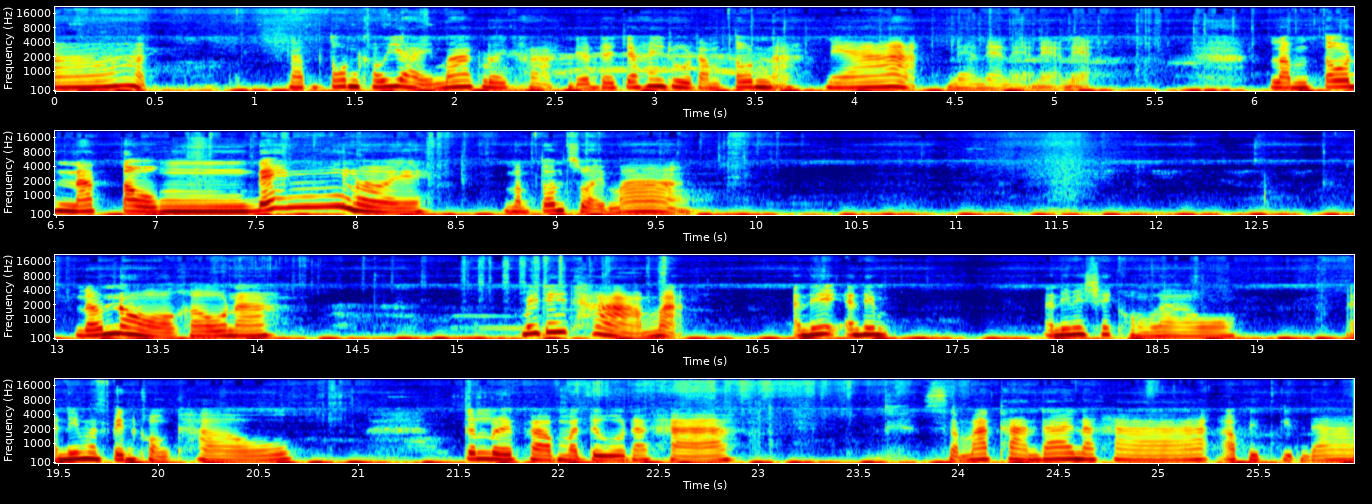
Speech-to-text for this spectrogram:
มากลำต้นเขาใหญ่มากเลยค่ะ เดี๋ยวเดี๋ยวจะให้ดูลำต้นนะเนี่ยเนี่ยเนี่ยเนี่ยเนี่ยลำต้นนะตรงเด้งเลย ลำต้นสวยมาก แล้วหน่อเขานะ ไม่ได้ถามอะ อันนี้อันนี้ อันนี้ไม่ใช่ของเรา อันนี้มันเป็นของเขา ก็เลยพามาดูนะคะ สามารถทานได้นะคะ เอาไปกินได้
